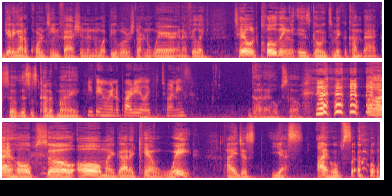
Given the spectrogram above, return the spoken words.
getting out of quarantine fashion and what people are starting to wear, and I feel like tailored clothing is going to make a comeback. So this is kind of my You think we're gonna party like the twenties? God. I hope so. I hope so. Oh my God, I can't wait. I just yes, I hope so.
